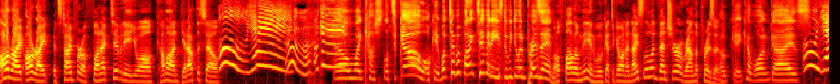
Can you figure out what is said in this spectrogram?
All right, all right. It's time for a fun activity, you all. Come on, get out the cell. Ooh, yay! Ooh, okay. Oh my gosh, let's go. Okay, what type of fun activities do we do in prison? Well, follow me and we'll get to go on a nice little adventure around the prison. Okay, come on, guys. Ooh, yay!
